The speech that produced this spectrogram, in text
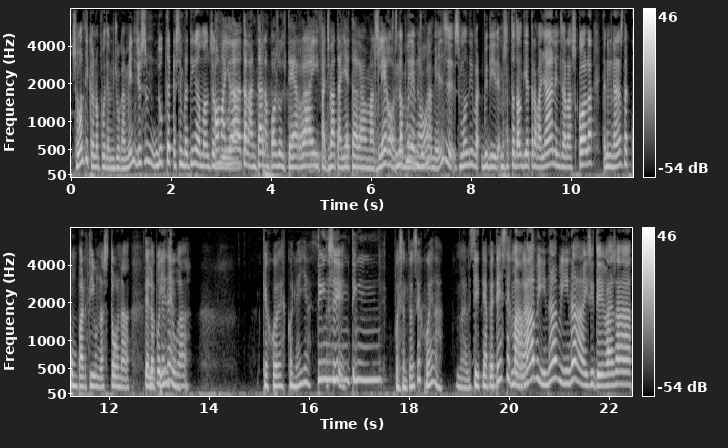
això vol dir que no podem jugar amb ells? Jo és un dubte que sempre tinc amb el joc Home, jo lliure. de tant en tant em poso el terra i faig batalleta amb els legos, no també, podem no? jugar amb ells, és molt divert... Vull dir, hem estat tot el dia treballant, ells a l'escola, tenim ganes de compartir una estona. Te lo piden? jugar. Que juegues con ellos. Ting, Sí. ting. Pues entonces juega. Vale. Si te apetece jugar, Mamá, vine, vine. Y si te vas a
